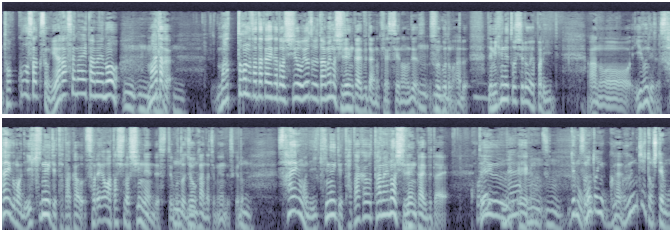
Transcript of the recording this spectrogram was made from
特攻作戦をやらせないための、まだ、まっとうな戦い方をしようよというための自然界部隊の結成なので、そういうこともある。で、三船敏郎はやっぱり、あの、言うんですよ。最後まで生き抜いて戦う。それが私の信念ですということを上官たちも言うんですけど、最後まで生き抜いて戦うための自然界部隊。っていう映画なんですよ、ねうんうん、でも本当に、はい、軍事としても、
